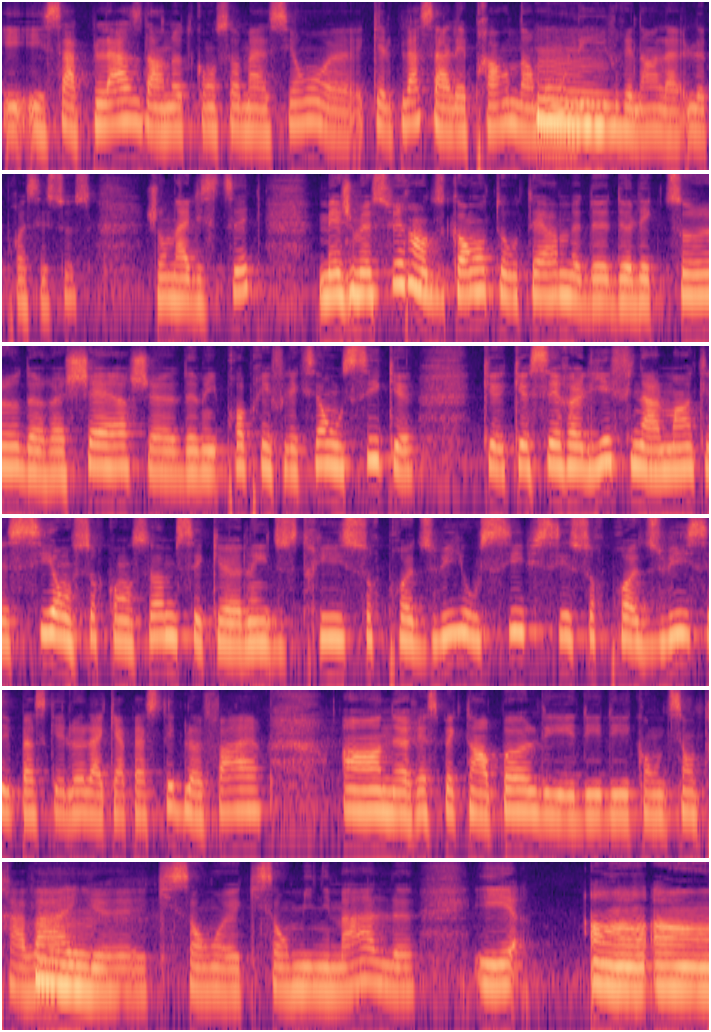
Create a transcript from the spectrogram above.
et- et sa place dans notre consommation, quelle place ça allait prendre dans mon Hmm. livre et dans la- le processus journalistique. Mais je me suis rendu compte au terme de, de lecture, de recherche, de mes propres réflexions aussi que, que, que c'est relié finalement, que si on surconsomme, c'est que l'industrie surproduit aussi. Puis si surproduit, c'est parce qu'elle a la capacité de le faire en ne respectant pas les, les- les conditions de travail Hmm. qui, sont, euh, qui sont minimales et en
